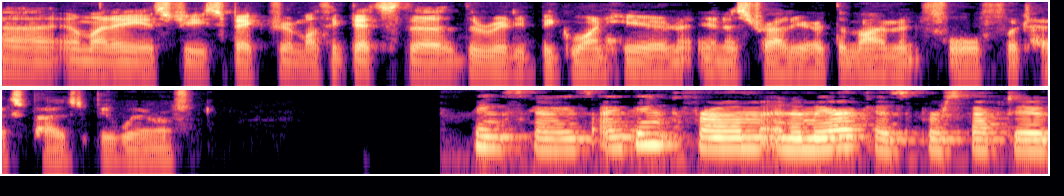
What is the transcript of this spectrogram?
uh, on that ESG spectrum. I think that's the the really big one here in, in Australia at the moment for for taxpayers to be aware of. Thanks, guys. I think from an America's perspective,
